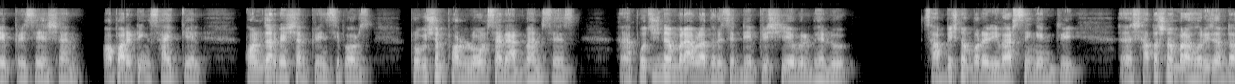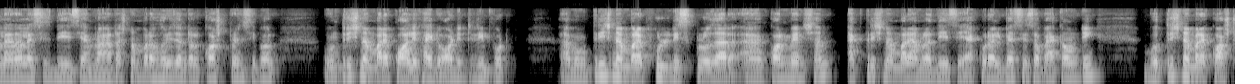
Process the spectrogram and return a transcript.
depreciation operating cycle conservation principles provision for loans and advances পঁচিশ নম্বরে আমরা ধরেছি ডিপ্রিসিয়েবল ভ্যালু ছাব্বিশ নম্বরে রিভার্সিং এন্ট্রি সাতাশ নম্বরে হরিজন্টাল অ্যানালাইসিস দিয়েছি আমরা। আঠাশ নম্বরে হরিজন্টাল কস্ট প্রিন্সিপাল উনত্রিশ নম্বরে কোয়ালিফাইড অডিট রিপোর্ট এবং ত্রিশ নম্বরে ফুল ডিসক্লোজার কনভেনশন একত্রিশ নম্বরে আমরা দিয়েছি অ্যাকুরাল বেসিস অফ অ্যাকাউন্টিং বত্রিশ নম্বরে কস্ট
